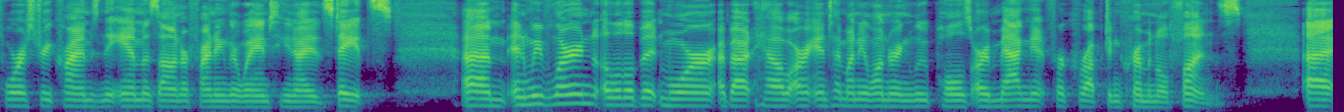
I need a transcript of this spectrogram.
forestry crimes in the Amazon are finding their way into the United States. Um, and we've learned a little bit more about how our anti-money laundering loopholes are a magnet for corrupt and criminal funds. Uh,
